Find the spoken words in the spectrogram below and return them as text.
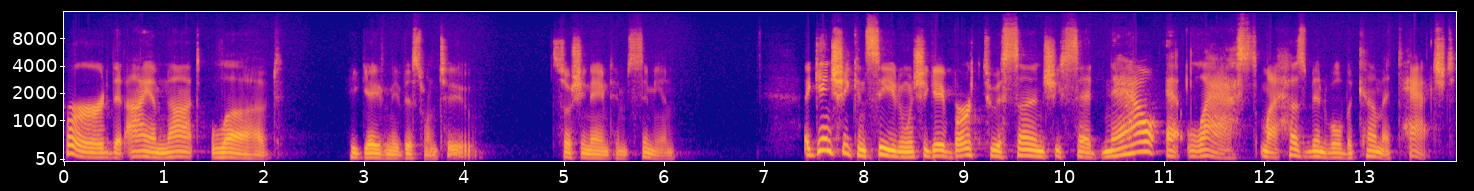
heard that I am not loved, he gave me this one too. So she named him Simeon. Again, she conceived, and when she gave birth to a son, she said, Now at last my husband will become attached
